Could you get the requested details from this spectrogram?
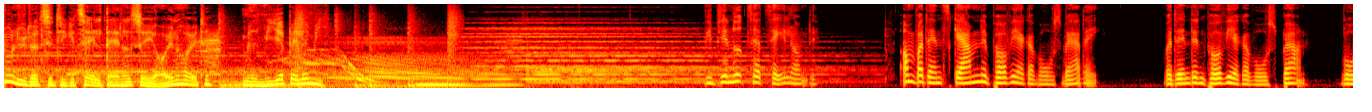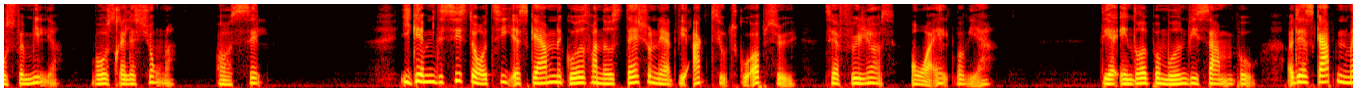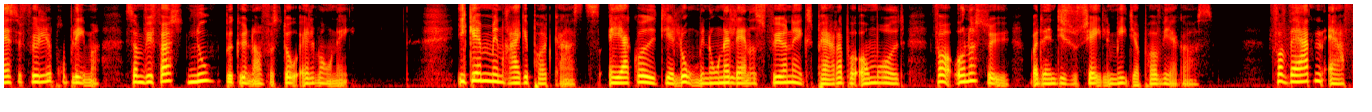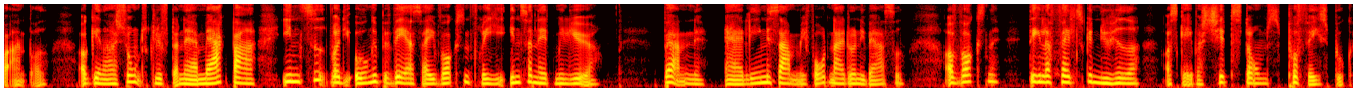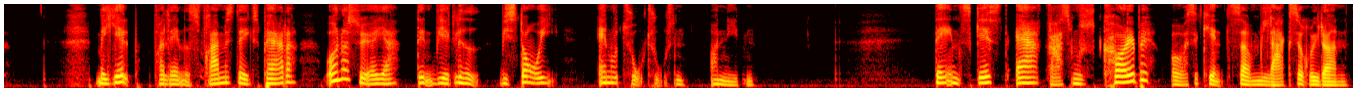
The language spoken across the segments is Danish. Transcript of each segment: Du lytter til Digital Dannelse i Øjenhøjde med Mia Benami. Vi bliver nødt til at tale om det. Om hvordan skærmene påvirker vores hverdag. Hvordan den påvirker vores børn, vores familier, vores relationer og os selv. Igennem det sidste årti er skærmene gået fra noget stationært, vi aktivt skulle opsøge, til at følge os overalt, hvor vi er. Det har ændret på måden, vi er sammen på, og det har skabt en masse følgeproblemer, som vi først nu begynder at forstå alvoren af. Igennem en række podcasts er jeg gået i dialog med nogle af landets førende eksperter på området for at undersøge, hvordan de sociale medier påvirker os. For verden er forandret, og generationskløfterne er mærkbare i en tid, hvor de unge bevæger sig i voksenfrie internetmiljøer. Børnene er alene sammen i Fortnite-universet, og voksne deler falske nyheder og skaber shitstorms på Facebook. Med hjælp fra landets fremmeste eksperter undersøger jeg den virkelighed, vi står i anno 2019. Dagens gæst er Rasmus Kolbe, også kendt som Lakserytteren.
